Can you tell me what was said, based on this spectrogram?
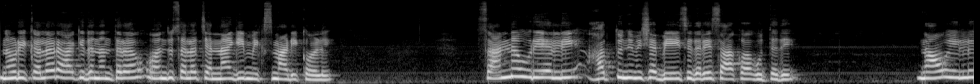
ನೋಡಿ ಕಲರ್ ಹಾಕಿದ ನಂತರ ಒಂದು ಸಲ ಚೆನ್ನಾಗಿ ಮಿಕ್ಸ್ ಮಾಡಿಕೊಳ್ಳಿ. ಸಣ್ಣ ಉರಿಯಲ್ಲಿ ಹತ್ತು ನಿಮಿಷ ಬೇಯಿಸಿದರೆ ಸಾಕಾಗುತ್ತದೆ ನಾವು ಇಲ್ಲಿ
